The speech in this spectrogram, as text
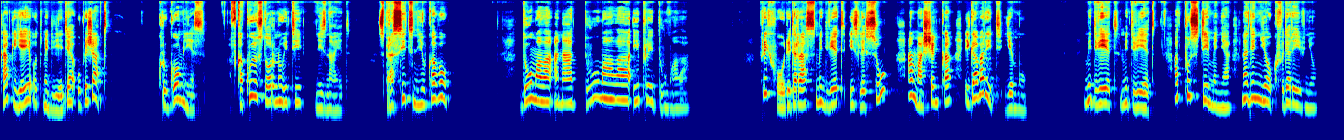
как ей от медведя убежать. Кругом лес. В какую сторону идти, не знает. Спросить ни у кого. Думала она, думала и придумала. Приходит раз медведь из лесу, а Машенька и говорит ему. «Медведь, медведь, отпусти меня на денек в деревню.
